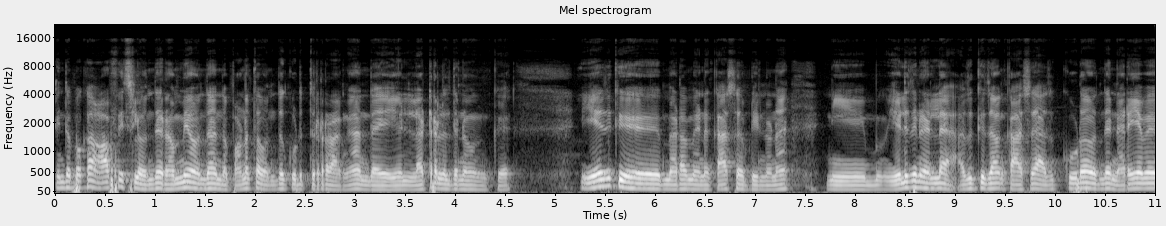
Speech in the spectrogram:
இந்த பக்கம் ஆஃபீஸில் வந்து ரம்யா வந்து அந்த பணத்தை வந்து கொடுத்துட்றாங்க. அந்த லெட்டர் எழுதினவங்களுக்கு எதுக்கு மேடம் எனக்கு காசு அப்படின்னோடனே நீ எழுதுனல்ல அதுக்கு தான் காசு. அதுக்கு கூட வந்து நிறையவே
